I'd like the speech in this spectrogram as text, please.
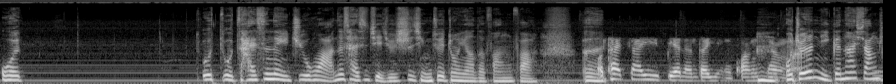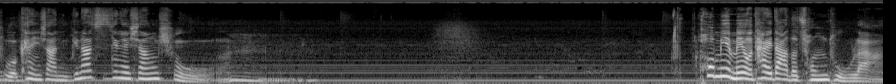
我我我还是那一句话，那才是解决事情最重要的方法。嗯、我太在意别人的眼光，这样吗、我觉得你跟他相处，我看一下你跟他之间的相处，嗯，后面没有太大的冲突啦，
